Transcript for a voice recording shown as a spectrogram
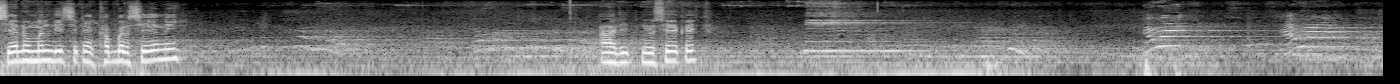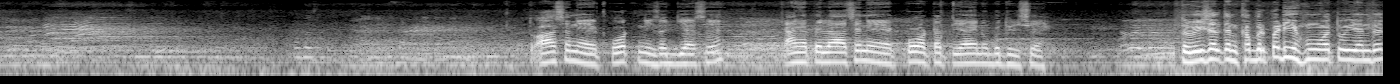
શેનું મંદિર છે કંઈ ખબર છે નહીં. આ રીતનું છે કંઈક. તો આ છે ને કોર્ટની જગ્યા છે. અહીંયા પેલા છે ને કોર્ટ હતી, આ એનું બધું છે. તો વિશાલ, તને ખબર પડી હું હતું એ અંદર?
